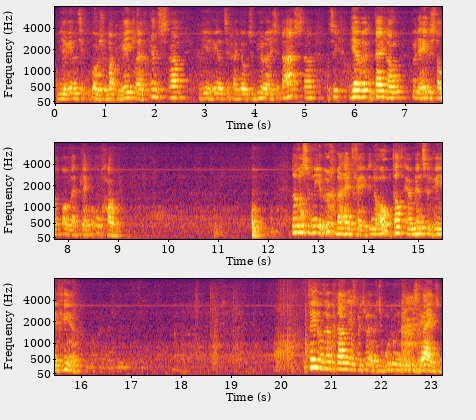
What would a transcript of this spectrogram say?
wie herinnert zich de poster Wakker Rekel uit de Grenzenstraat. Wie herinnert zich aan Joodse buurmeisje uit de Haagse straat. Die hebben we een tijd lang door de hele stad op allerlei plekken opgehangen. Dat was een manier rugbaarheid geven in de hoop dat er mensen reageren. Het tweede wat we hebben gedaan is, wat je, wat je moet doen is reizen.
